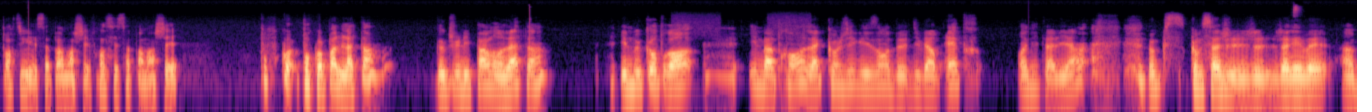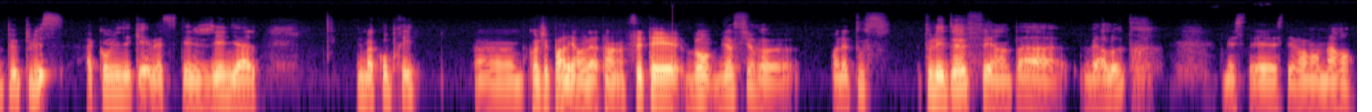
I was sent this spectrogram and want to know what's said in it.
Portugais, ça n'a pas marché. Français, ça n'a pas marché. Pourquoi, pourquoi pas le latin? Donc je lui parle en latin. Il me comprend. Il m'apprend la conjugaison du verbe être en italien. Donc comme ça, j'arrivais un peu plus à communiquer, mais c'était génial. Il m'a compris euh, quand j'ai parlé en latin. C'était, bon, bien sûr, euh, on a tous, tous les deux fait un pas vers l'autre mais c'était vraiment marrant.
